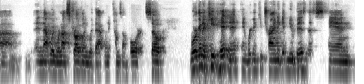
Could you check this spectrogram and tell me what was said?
Um, and that way we're not struggling with that when it comes on board. So we're going to keep hitting it and we're going to keep trying to get new business and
